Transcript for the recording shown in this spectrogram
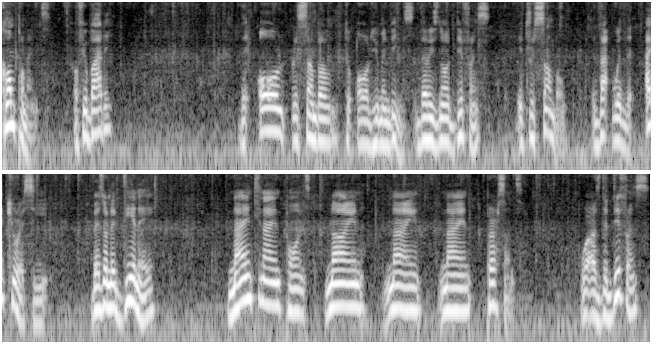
component of your body, they all resemble to all human beings. There is no difference. It resembles that with the accuracy based on the DNA 99.999%. Whereas the difference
